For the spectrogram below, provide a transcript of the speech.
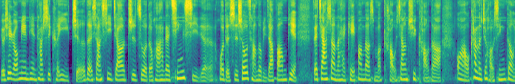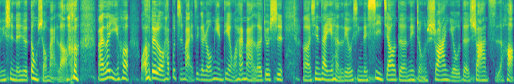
有些揉面店它是可以折的，像细胶制作的话，它在清洗的或者是收藏都比较方便。再加上呢，还可以放到什么烤箱去烤的，哇！我看了就好心动，于是呢就动手买了。买了以后，哇！对了，我还不止买这个揉面垫，我还买了就是，呃，现在也很流行的细胶的那种刷油的刷子哈。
